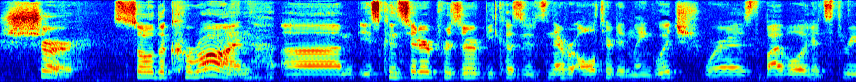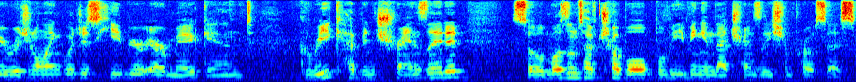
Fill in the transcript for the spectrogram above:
Sure. So the Quran um, is considered preserved because it's never altered in language, whereas the Bible in its three original languages, Hebrew, Aramaic, and Greek, have been translated. So Muslims have trouble believing in that translation process.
